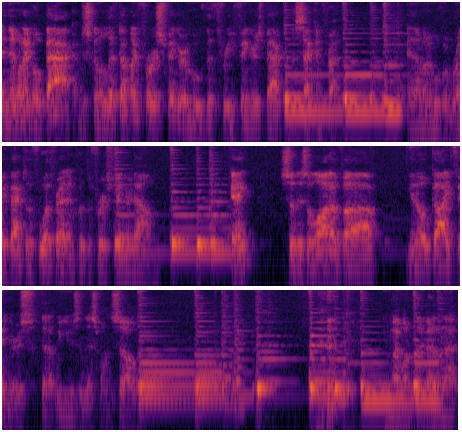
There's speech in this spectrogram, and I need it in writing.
And then when I go back, I'm just going to lift up my first finger and move the three fingers back to the second fret. And I'm going to move them right back to the fourth fret and put the first finger down. Okay? So there's a lot of, uh, you know, guide fingers that we use in this one. So you might want to play better than that.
